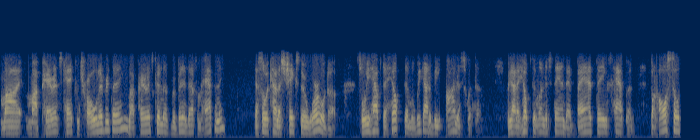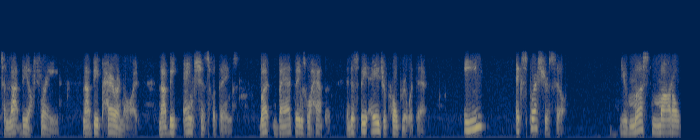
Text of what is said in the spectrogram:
My my parents can't control everything. My parents couldn't have prevented that from happening. And so it kind of shakes their world up. So we have to help them, but we got to be honest with them. We got to help them understand that bad things happen, but also to not be afraid, not be paranoid, not be anxious for things. But bad things will happen. And just be age appropriate with that. E, express yourself. You must model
